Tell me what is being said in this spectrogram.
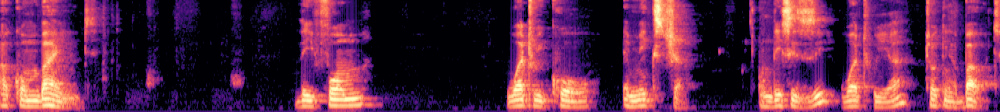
are combined, they form what we call a mixture. And this is what we are talking about.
